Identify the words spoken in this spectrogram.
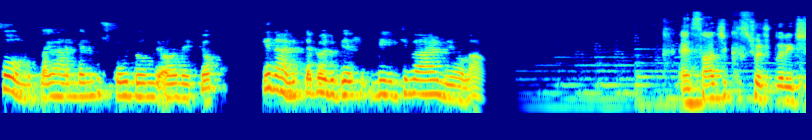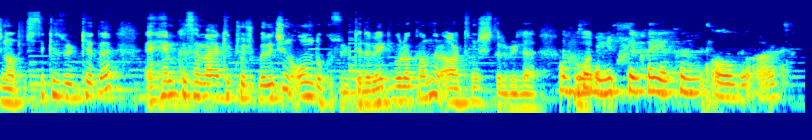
çoğunlukla yani benim hiç duyduğum bir örnek yok. Genellikle böyle bir bilgi vermiyorlar. E, sadece kız çocukları için 68 ülkede e, hem kız hem erkek çocukları için 19 ülkede. Belki bu rakamlar artmıştır bile. Tabii tabii 140'a yakın oldu artık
